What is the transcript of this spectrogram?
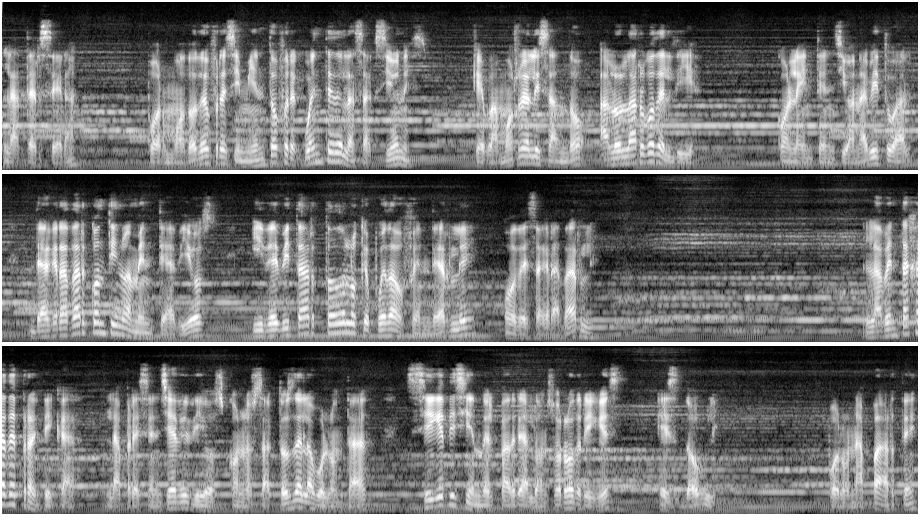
La tercera, por modo de ofrecimiento frecuente de las acciones que vamos realizando a lo largo del día, con la intención habitual de agradar continuamente a Dios y de evitar todo lo que pueda ofenderle o desagradarle. La ventaja de practicar la presencia de Dios con los actos de la voluntad, sigue diciendo el padre Alonso Rodríguez, es doble. Por una parte,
